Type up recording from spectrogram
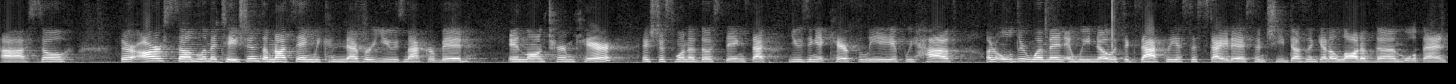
Uh, so there are some limitations. I'm not saying we can never use macrobid in long-term care. It's just one of those things that using it carefully, if we have an older woman and we know it's exactly a cystitis and she doesn't get a lot of them, well then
